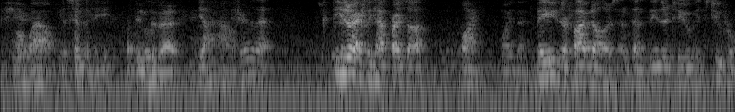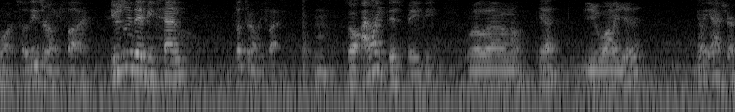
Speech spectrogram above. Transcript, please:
if Oh, you're wow. into sympathy, Into that. yeah, Wow. if you're into that. These are actually half price off. Why? Why is that? Babies are five dollars, and since these are two, it's two for one. So these are only five. Usually they'd be ten, but they're only five. Hmm. So I like this baby. Well, um, Yeah. you want to get it? Oh yeah, sure.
